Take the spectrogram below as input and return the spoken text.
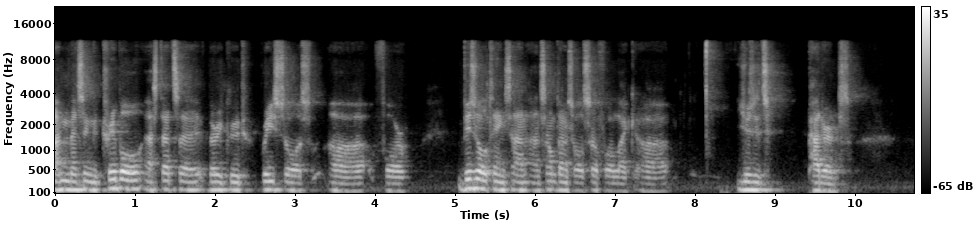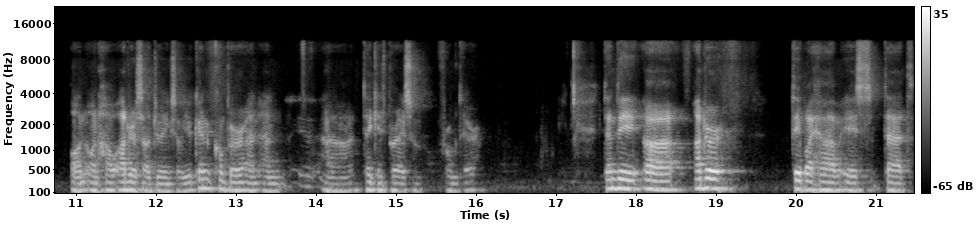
I'm mentioning Dribbble as that's a very good resource uh, for visual things and, and sometimes also for like uh, usage patterns on, on how others are doing. So you can compare and, and uh, take inspiration from there. Then the uh, other tip I have is that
